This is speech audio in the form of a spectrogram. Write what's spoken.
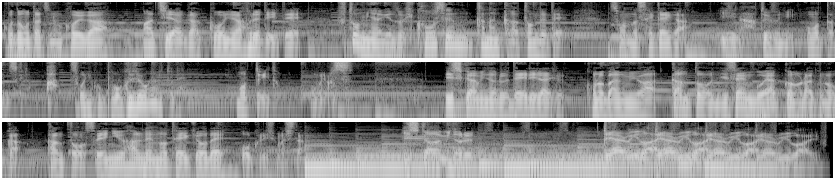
子供たちの声が街や学校に溢れていてふと見上げると飛行船かなんかが飛んでてそんな世界がいいなというふうに思ったんですけどあそこにこう牧場があるとねもっといいと思います。石川稔デイリーライフこの番組は関東2500個の酪農家関東生乳関連の提供でお送りしました。石川稔。Dairy Life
